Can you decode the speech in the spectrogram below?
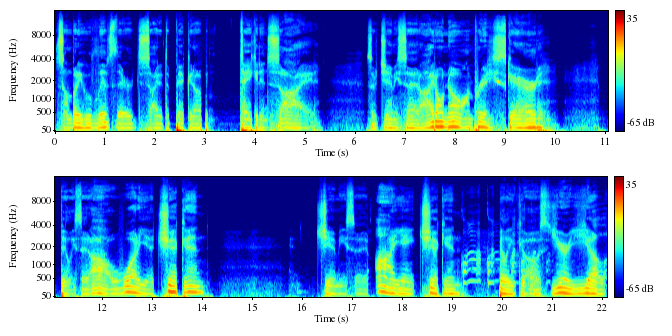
somebody who lives there decided to pick it up and take it inside. So Jimmy said, I don't know, I'm pretty scared. Billy said, Oh, what are you, chicken? Jimmy said, I ain't chicken. Billy goes, You're yellow.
